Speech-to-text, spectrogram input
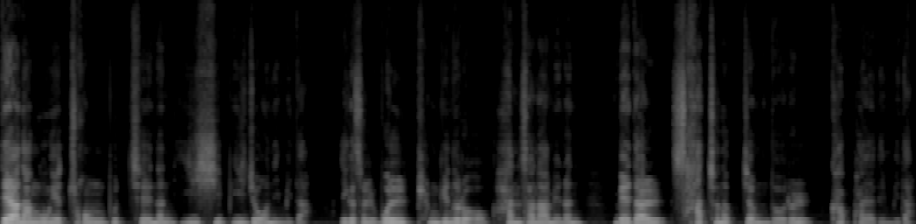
대한항공의 총부채는 22조 원입니다. 이것을 월 평균으로 환산하면 매달 4천억 정도를 갚아야 됩니다.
